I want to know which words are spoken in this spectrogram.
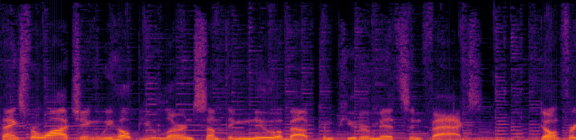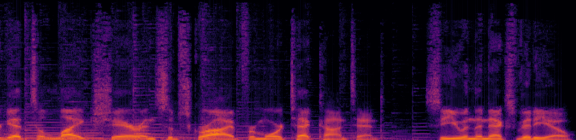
Thanks for watching, we hope you learned something new about computer myths and facts. Don't forget to like, share and subscribe for more tech content. See you in the next video.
